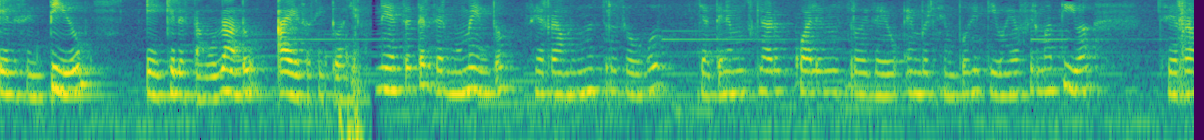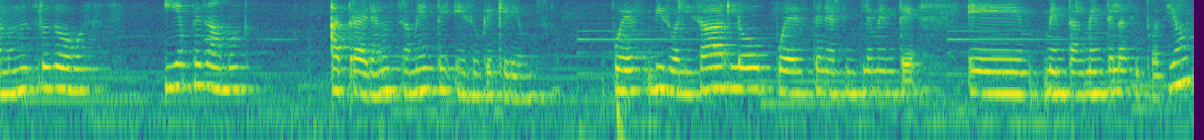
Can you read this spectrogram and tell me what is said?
el sentido eh, que le estamos dando a esa situación. En este tercer momento cerramos nuestros ojos, ya tenemos claro cuál es nuestro deseo en versión positiva y afirmativa, cerramos nuestros ojos y empezamos a traer a nuestra mente eso que queremos. puedes visualizarlo, puedes tener simplemente eh, mentalmente la situación.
